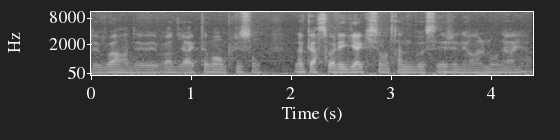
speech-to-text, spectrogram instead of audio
de, voir, de voir directement. En plus, on, aperçoit les gars qui sont en train de bosser généralement derrière.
